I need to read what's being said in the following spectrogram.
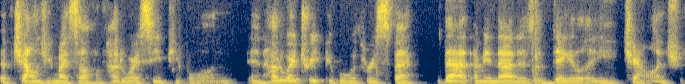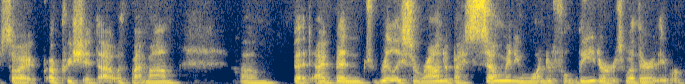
of challenging myself of how do I see people and, and how do I treat people with respect. That, I mean, that is a daily challenge. So I appreciate that with my mom. Um, but I've been really surrounded by so many wonderful leaders, whether they were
